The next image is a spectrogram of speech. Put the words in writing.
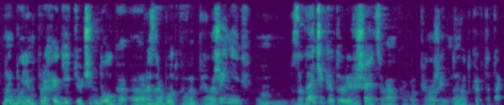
мы будем проходить очень долго э, разработку веб-приложений, задачи, которые решаются в рамках веб-приложений, ну вот как-то так.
